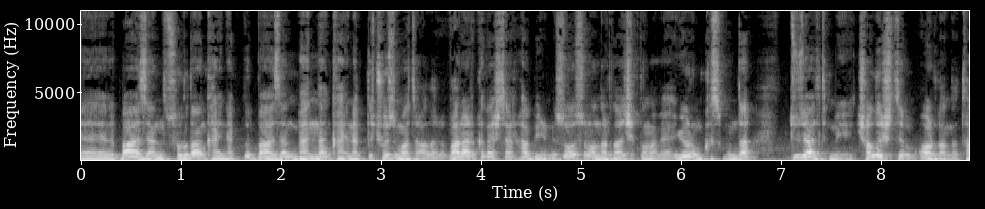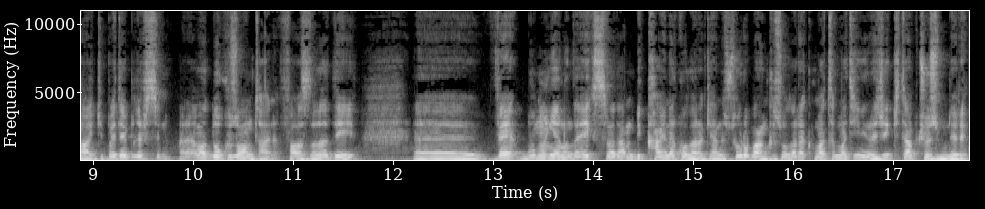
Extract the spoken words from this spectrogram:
ee, bazen sorudan kaynaklı bazen benden kaynaklı çözüm hataları var arkadaşlar. Haberiniz olsun. Onları da açıklama veya yorum kısmında düzeltmeye çalıştım. Oradan da takip edebilirsin. Hani ama 9-10 tane fazla da değil. Ee, ve bunun yanında ekstradan bir kaynak olarak yani soru bankası olarak matematik ilacı kitap çözümleri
